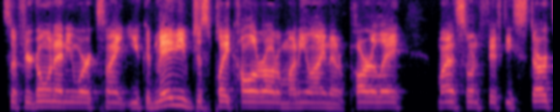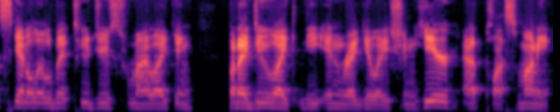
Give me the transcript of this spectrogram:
So if you're going anywhere tonight, you could maybe just play Colorado money line in a parlay. Minus 150 starts to get a little bit too juice for my liking, but I do like the in regulation here at plus money.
